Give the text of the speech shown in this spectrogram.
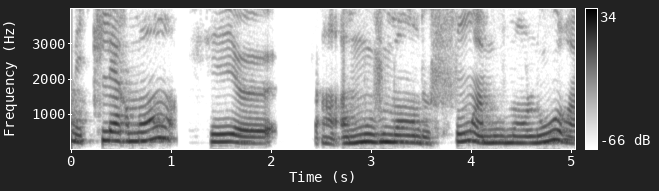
Mais clairement, c'est un, mouvement de fond, un mouvement lourd.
